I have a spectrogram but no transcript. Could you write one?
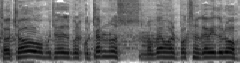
Chau, chau. Muchas gracias por escucharnos. Nos vemos en el próximo capítulo.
